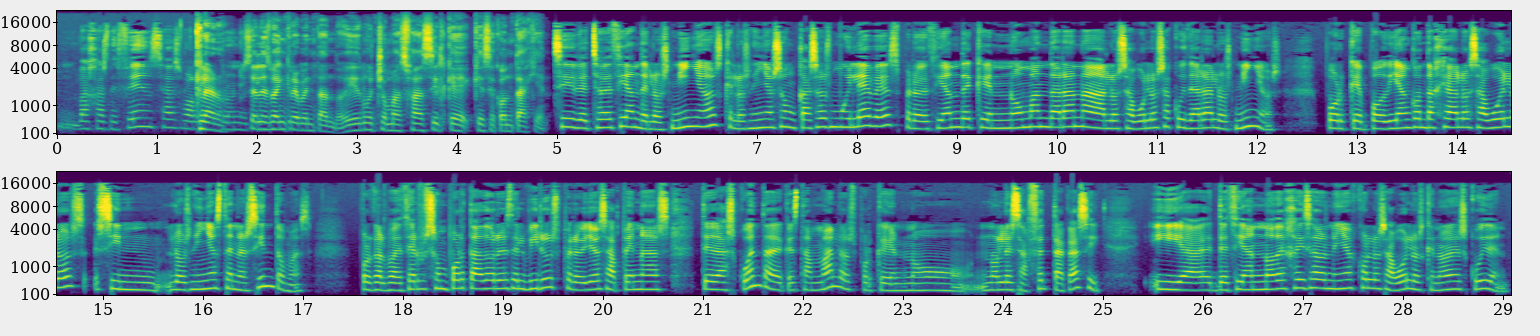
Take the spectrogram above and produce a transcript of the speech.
bajas defensas o algo claro, se les va incrementando y es mucho más fácil que, que, se contagien. Sí, de hecho decían de los niños, que los niños son casos muy leves, pero decían de que no mandaran a los abuelos a cuidar a los niños, porque podían contagiar a los abuelos sin los niños tener síntomas. Porque al parecer son portadores del virus, pero ellos apenas te das cuenta de que están malos porque no, no les afecta casi y eh, decían no dejéis a los niños con los abuelos, que no les cuiden.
